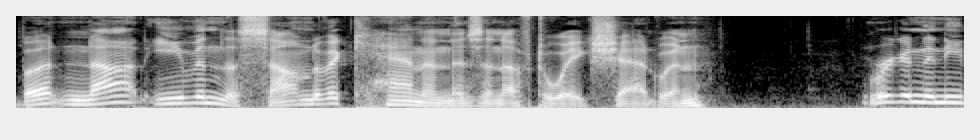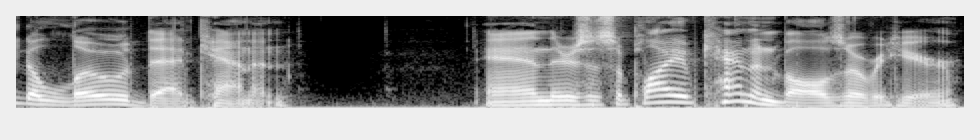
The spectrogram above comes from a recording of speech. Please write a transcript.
But not even the sound of a cannon is enough to wake Shadwin. we're going to need to load that cannon. And there's a supply of cannonballs over here,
